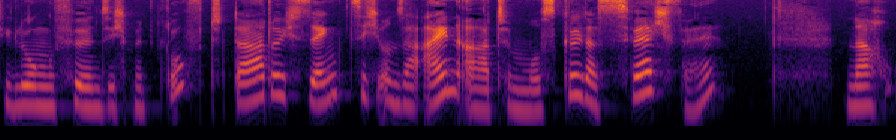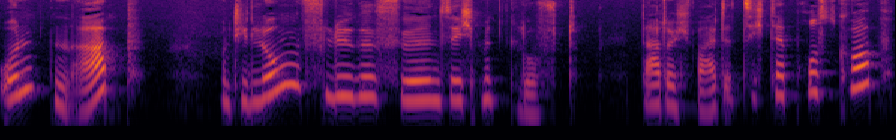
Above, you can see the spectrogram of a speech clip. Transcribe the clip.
die Lungen füllen sich mit Luft, dadurch senkt sich unser Einatemmuskel, das Zwerchfell, nach unten ab und die Lungenflügel füllen sich mit Luft. Dadurch weitet sich der Brustkorb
